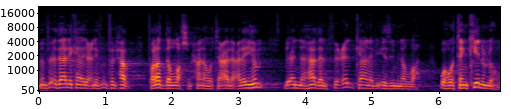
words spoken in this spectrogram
من ذلك يعني في الحرب. فرد الله سبحانه وتعالى عليهم بأن هذا الفعل كان بإذن من الله. وهو تنكيل لهم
